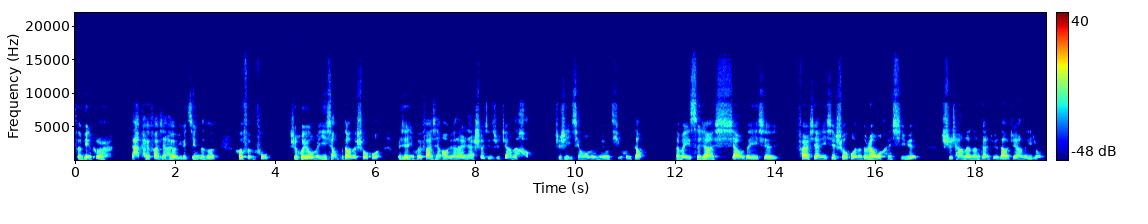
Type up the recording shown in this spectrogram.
粉饼盒打开，发现还有一个镜子和和粉扑，是会有我们意想不到的收获。而且你会发现，哦，原来人家设计的是这样的好，只是以前我们没有体会到。那每一次这样小的一些发现、一些收获呢，都让我很喜悦。时常呢，能感觉到这样的一种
